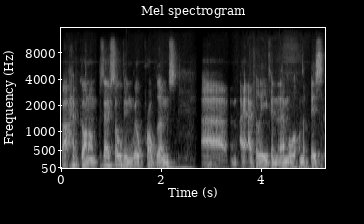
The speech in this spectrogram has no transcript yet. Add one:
but have gone on because they're solving real problems. Um, I, I, believe in them more on the biz,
